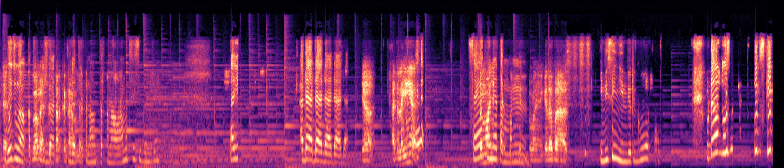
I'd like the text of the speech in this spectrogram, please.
ada. gue juga gak, nggak nggak terkenal. nggak terkenal terkenal amat sih sebenarnya lagi ada ada ada ada ada Ya. Ada lagi nggak? saya Semuanya punya temen Semuanya kita bahas. ini sih nyindir gue udah lah gak usah skip skip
